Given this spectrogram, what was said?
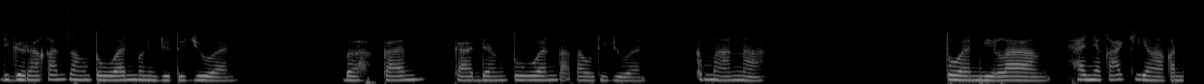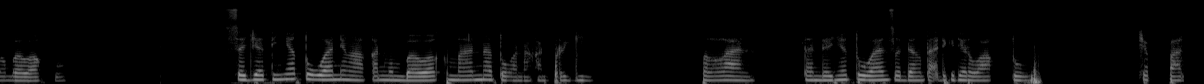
Digerakkan sang tuan menuju tujuan. Bahkan kadang tuan tak tahu tujuan. Ke mana? Tuan bilang, hanya kaki yang akan membawaku. Sejatinya Tuhan yang akan membawa ke mana Tuhan akan pergi. Pelan, tandanya Tuhan sedang tak dikejar waktu. Cepat,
